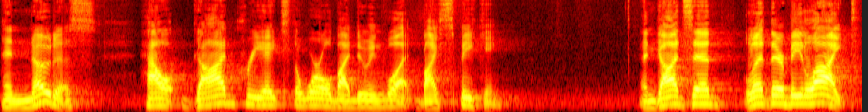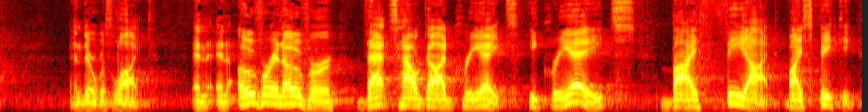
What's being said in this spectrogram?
and notice how God creates the world by doing what? By speaking. And God said, Let there be light. And there was light. And, and over and over, that's how God creates. He creates by fiat, by speaking.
